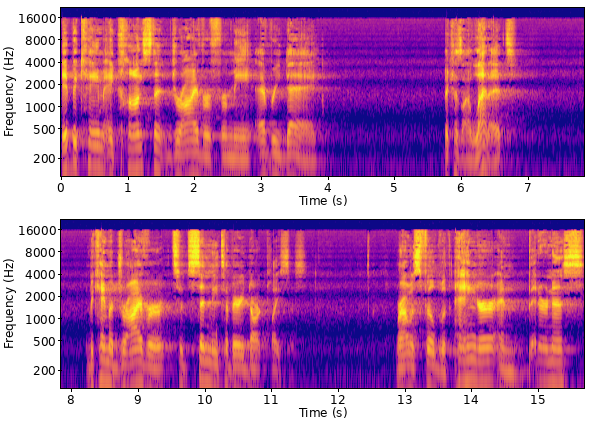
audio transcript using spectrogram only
It became a constant driver for me every day because I let it, it became a driver to send me to very dark places where I was filled with anger and bitterness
